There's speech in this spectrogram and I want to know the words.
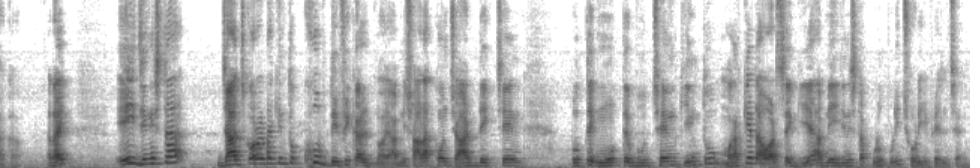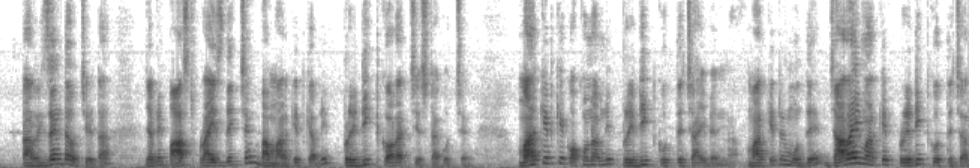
থাকা রাইট এই জিনিসটা জাজ করাটা কিন্তু খুব ডিফিকাল্ট নয়। আপনি সারাক্ষণ চার্ট দেখছেন, প্রত্যেক মুহূর্তে বুঝছেন, কিন্তু মার্কেট আওয়ার্সে গিয়ে আপনি এই জিনিসটা পুরোপুরি ছড়িয়ে ফেলছেন। তার রিজনটা হচ্ছে এটা যে আপনি পাস্ট প্রাইস দেখছেন বা মার্কেটকে আপনি প্রেডিক্ট করার চেষ্টা করছেন। মার্কেটকে কখনো আপনি প্রেডিক্ট করতে চাইবেন না। মার্কেটের মধ্যে যারাই মার্কেট প্রেডিক্ট করতে চান,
